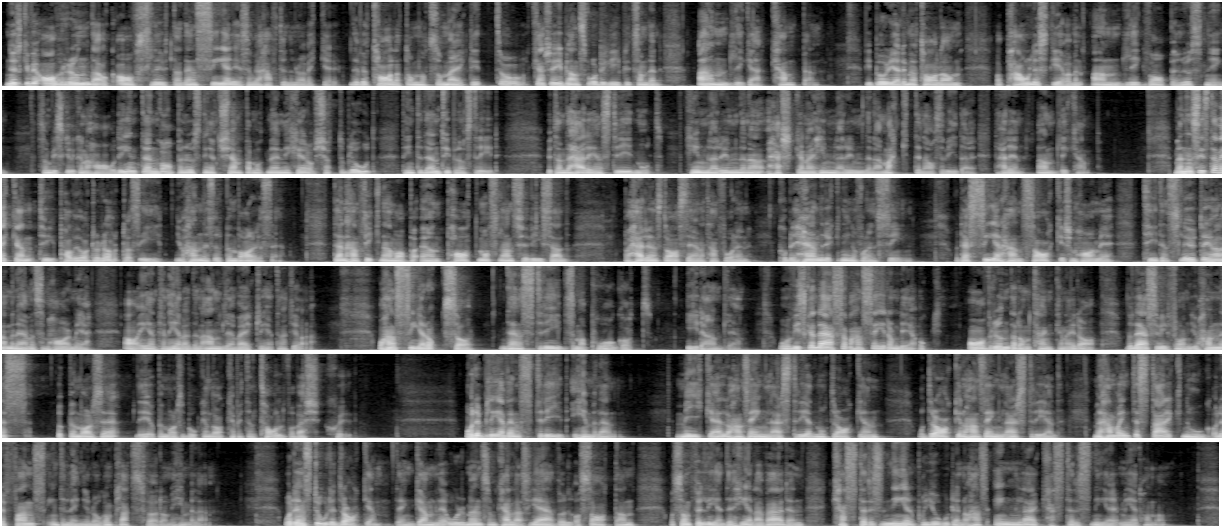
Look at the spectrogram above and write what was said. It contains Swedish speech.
Nu ska vi avrunda och avsluta den serie som vi har haft under några veckor. Där vi har talat om något så märkligt och kanske ibland svårbegripligt som den andliga kampen. Vi började med att tala om vad Paulus skrev om en andlig vapenrustning som vi skulle kunna ha. Och det är inte en vapenrustning att kämpa mot människor av kött och blod. Det är inte den typen av strid. Utan det här är en strid mot himlarymderna, härskarna i himlarymderna, makterna och så vidare. Det här är en andlig kamp. Men den sista veckan typ har vi varit och rört oss i Johannes uppenbarelse. Den han fick när han var på ön Patmos landsförvisad. På Herrens dag säger han att han får en kommer i hänryckning och får en syn. Och där ser han saker som har med tidens slut att göra men även som har med ja, egentligen hela den andliga verkligheten att göra. Och han ser också den strid som har pågått i det andliga. Och vi ska läsa vad han säger om det och avrunda de tankarna idag. Då läser vi från Johannes uppenbarelse, det är uppenbarelseboken då, kapitel 12 och vers 7. Och det blev en strid i himmelen. Mikael och hans änglar stred mot draken och draken och hans änglar stred. Men han var inte stark nog och det fanns inte längre någon plats för dem i himmelen. Och den store draken, den gamle ormen som kallas djävul och satan och som förleder hela världen, kastades ner på jorden och hans änglar kastades ner med honom.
